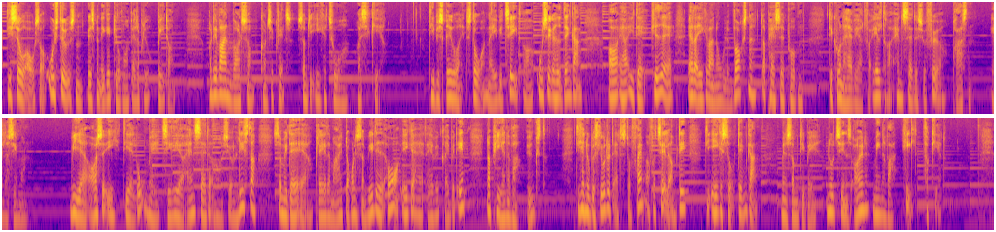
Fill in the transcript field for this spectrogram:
De så også udstødelsen, hvis man ikke gjorde, hvad der blev bedt om. Og det var en voldsom konsekvens, som de ikke turde risikere. De beskriver en stor naivitet og usikkerhed dengang, og er i dag kede af, at der ikke var nogle voksne, der passede på dem. Det kunne have været forældre, ansatte chauffører, præsten eller Simon. Vi er også i dialog med tidligere ansatte og journalister, som i dag er plaget af meget dårlig samvittighed over ikke at have grebet ind, når pigerne var yngst. De har nu besluttet at stå frem og fortælle om det, de ikke så dengang, men som de med nutidens øjne mener var helt forkert.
